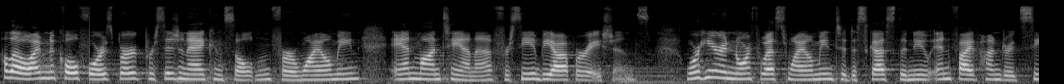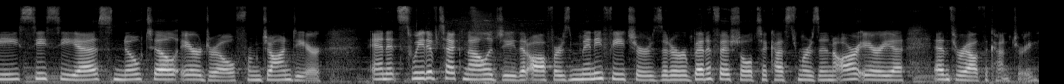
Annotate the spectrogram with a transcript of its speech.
Hello, I'm Nicole Forsberg, Precision Ag Consultant for Wyoming and Montana for C&B Operations. We're here in Northwest Wyoming to discuss the new N500C CCS no-till air drill from John Deere and its suite of technology that offers many features that are beneficial to customers in our area and throughout the country.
